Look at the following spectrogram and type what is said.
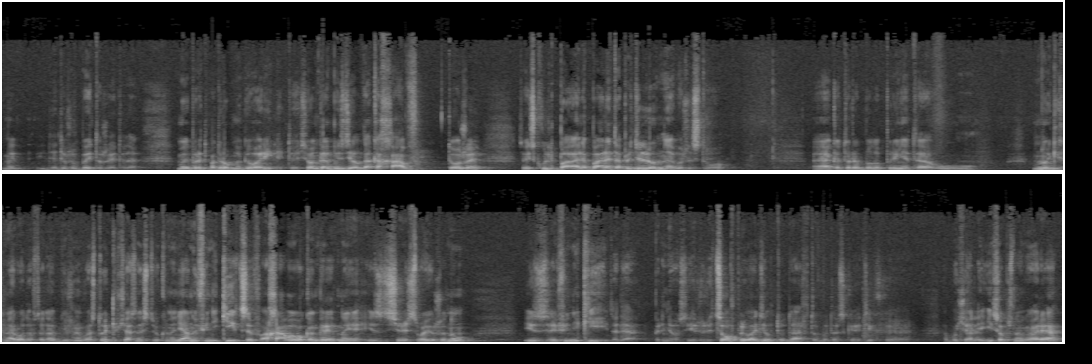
мы, это уже в Бейт уже это, да, мы про это подробно говорили. То есть он как бы сделал как Ахав тоже, то есть культ Бааля. Бааль это определенное божество, э, которое было принято у многих народов тогда в Ближнем Востоке, в частности у канонян, у финикийцев. Ахав его конкретно из, через свою жену из Финикии тогда принес. И жрецов приводил туда, чтобы, так сказать, их э, обучали. И, собственно говоря,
